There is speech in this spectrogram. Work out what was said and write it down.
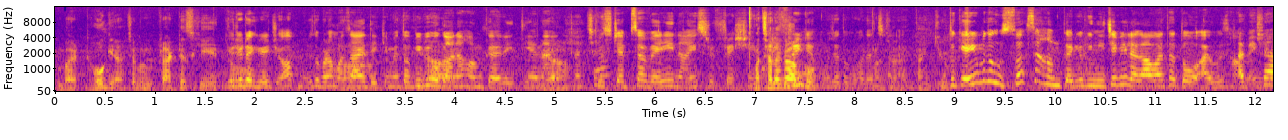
बट हो गया जब हमने प्रैक्टिस की तो you did a great job मुझे तो बड़ा मज़ा आया हाँ, देख के। मैं तो अभी भी वो गाना हम कर रही थी एंड. अच्छा। The steps are very nice refreshing अच्छा लगा आपको? मुझे तो बहुत अच्छा अच्छा, लगा। thank you. तो कह रही मैं तो उस वक्त से हम कर रही हूँ अभी नीचे भी लगा हुआ था तो आई वाज हमिंग अच्छा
